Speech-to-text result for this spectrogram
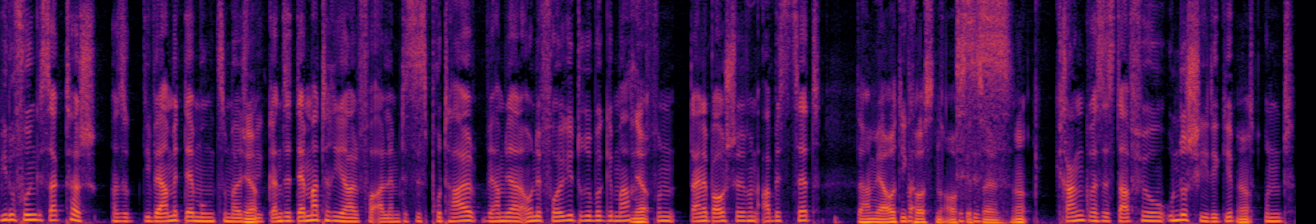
Wie du vorhin gesagt hast, also die Wärmedämmung zum Beispiel, Ja. ganze Dämmmaterial vor allem, das ist brutal. Wir haben ja auch eine Folge drüber gemacht Ja. von deiner Baustelle von A bis Z. Da haben wir auch die Kosten das aufgezählt. ist- Ja, Krank, was es da für Unterschiede gibt. Und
